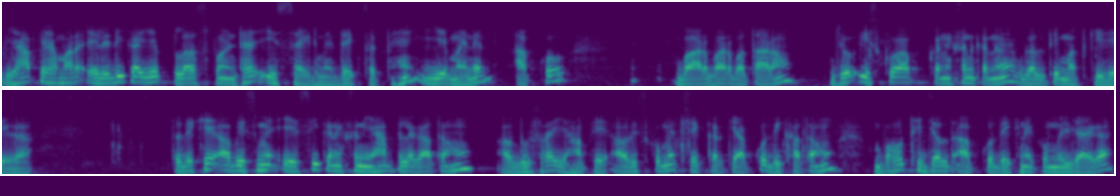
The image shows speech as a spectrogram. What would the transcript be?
यहाँ पर हमारा एलईडी का ये प्लस पॉइंट है, इस साइड में देख सकते हैं। ये मैंने आपको बार बार बता रहा हूँ, जो इसको आप कनेक्शन करने में गलती मत कीजिएगा। तो देखिए, अब इसमें एसी कनेक्शन यहाँ पे लगाता हूँ और दूसरा यहाँ पे। और इसको मैं चेक करके आपको दिखाता हूँ। बहुत ही जल्द आपको देखने को मिल जाएगा।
